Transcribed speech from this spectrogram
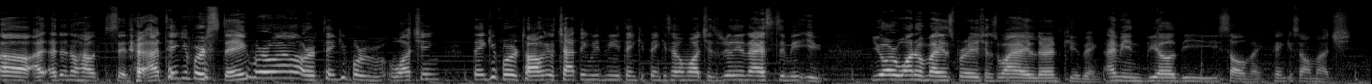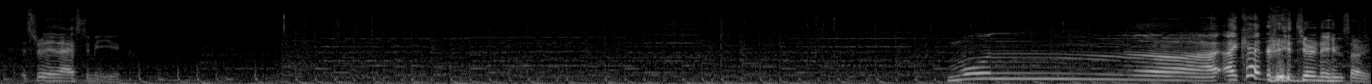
uh, I, I don't know how to say that. thank you for staying for a while or thank you for watching thank you for talking, chatting with me. Thank you, thank you so much. It's really nice to meet you. You are one of my inspirations why I learned cubing. I mean BLD solving. Thank you so much. It's really nice to meet you. Moon... Uh, I, I can't read your name, sorry.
